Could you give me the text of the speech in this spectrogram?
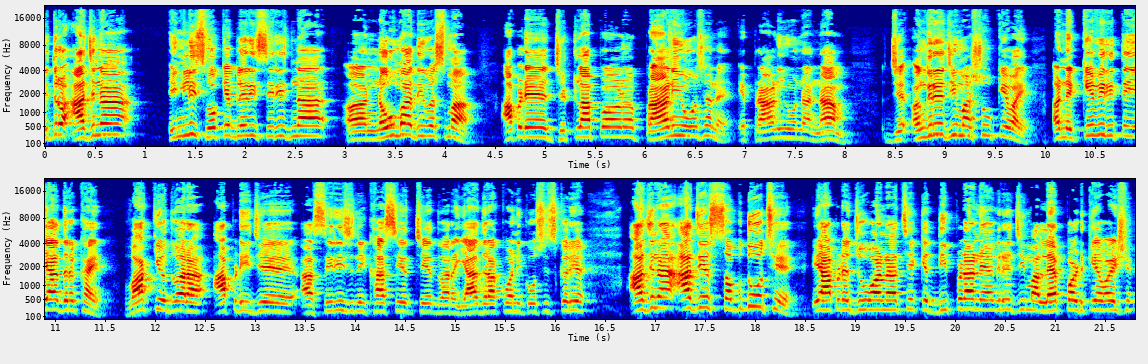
મિત્રો, આજના ઇંગ્લિશ વોકેબ્લેરી સિરીઝના નવમા દિવસમાં આપણે જેટલા પણ પ્રાણીઓ છે ને, એ પ્રાણીઓના નામ જે અંગ્રેજીમાં શું કહેવાય અને કેવી રીતે યાદ રખાય, વાક્યો દ્વારા આપણી જે આ સિરીઝની ખાસિયત છે એ દ્વારા યાદ રાખવાની કોશિશ કરીએ. આજના આ જે શબ્દો છે એ આપણે જોવાના છે કે દીપડાને અંગ્રેજીમાં લેપર્ડ કહેવાય છે.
